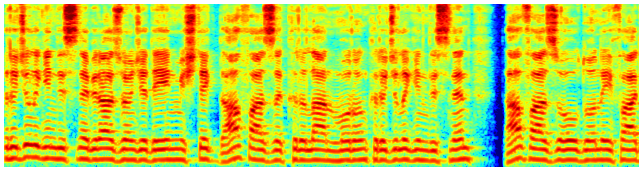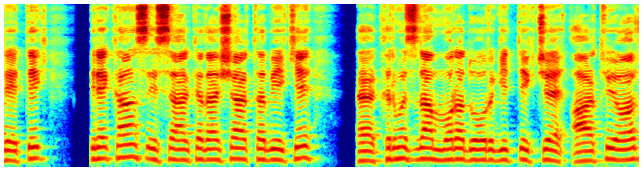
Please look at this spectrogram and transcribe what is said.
Kırıcılık indisine biraz önce değinmiştik. Daha fazla kırılan morun kırıcılık indisinin daha fazla olduğunu ifade ettik. Frekans ise arkadaşlar tabii ki e, kırmızıdan mora doğru gittikçe artıyor.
